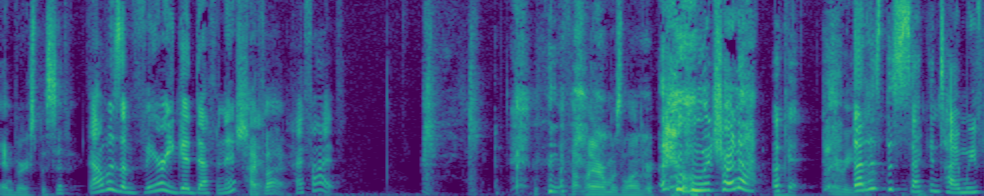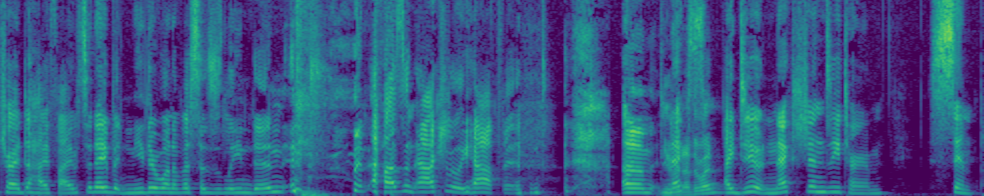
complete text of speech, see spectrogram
And very specific. That was a very good definition. High five. High five. I thought my arm was longer. We're trying to. Okay. There we That go. is the second time we've tried to high five today, but neither one of us has leaned in. it hasn't actually happened. Um, you have another one? I do. Next Gen Z term simp.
